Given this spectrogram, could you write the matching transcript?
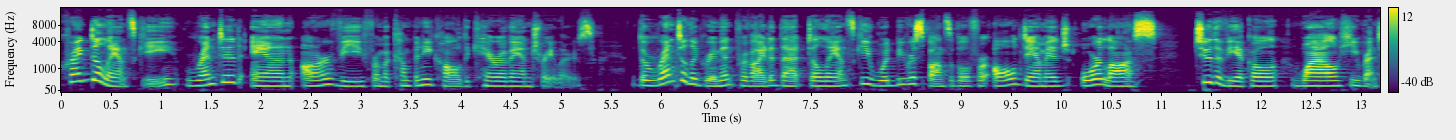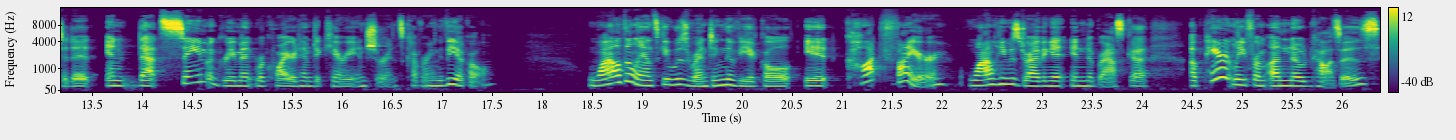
Craig Dollansky rented an RV from a company called Caravan Trailers. The rental agreement provided that Dollansky would be responsible for all damage or loss to the vehicle while he rented it, and that same agreement required him to carry insurance covering the vehicle. While Dollansky was renting the vehicle, it caught fire while he was driving it in Nebraska, apparently from unknown causes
